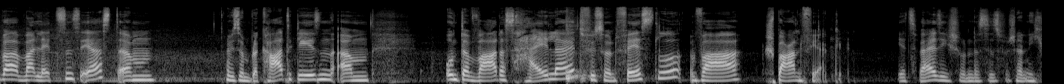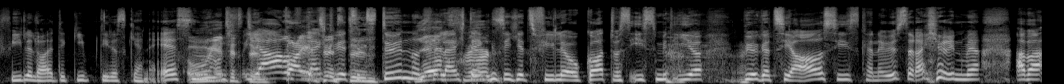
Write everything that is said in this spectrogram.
war, war letztens erst, ähm, habe ich so ein Plakat gelesen, ähm, und da war das Highlight für so ein Festel, war Spanferkel. Jetzt weiß ich schon, dass es wahrscheinlich viele Leute gibt, die das gerne essen. Oh, jetzt wird's dünn. Ja, und vielleicht wird es jetzt dünn. und Jetzt vielleicht wird's- denken sich jetzt viele, oh Gott, was ist mit ihr? Bürgert sie aus, sie ist keine Österreicherin mehr. Aber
